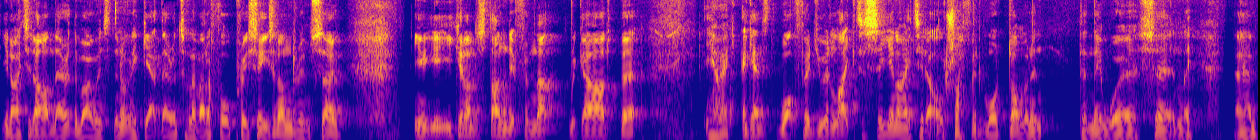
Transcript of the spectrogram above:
United aren't there at the moment. They're not going to get there until they've had a full pre-season under him. So you, know, you, you can understand it from that regard, but you know against Watford, you would like to see United at Old Trafford more dominant than they were certainly. Um,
